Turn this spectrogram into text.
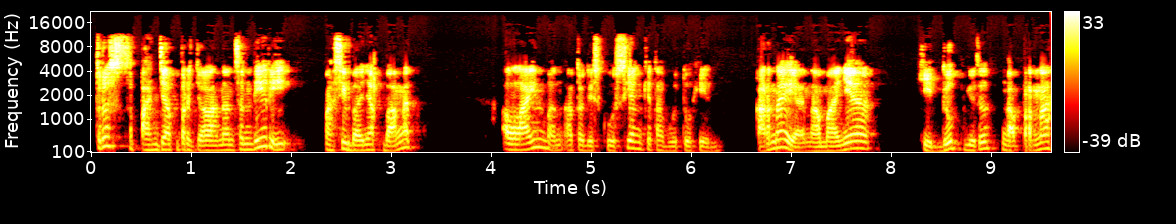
Terus sepanjang perjalanan sendiri masih banyak banget alignment atau diskusi yang kita butuhin. Karena ya namanya hidup gitu nggak pernah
